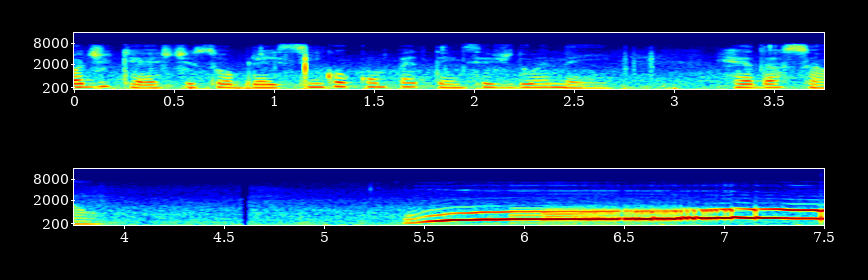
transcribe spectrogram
podcast sobre as cinco competências do Enem. Redação. Uh!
